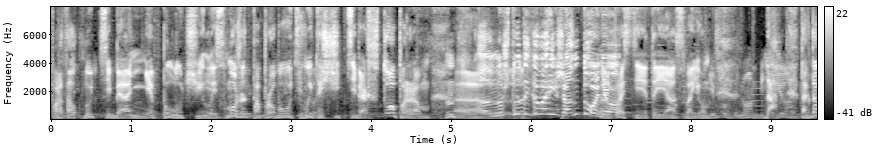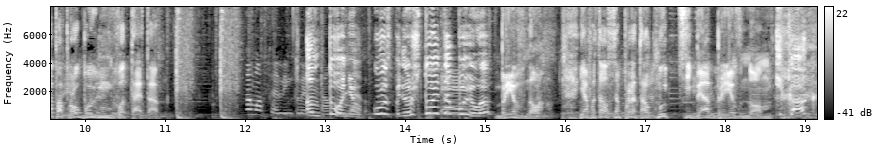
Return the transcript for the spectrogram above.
Протолкнуть тебя не получилось. Может попробовать вытащить тебя штопором? Э, А, Ну что ты говоришь, э, Антонио? Прости, это я о своем. Да, тогда попробуем вот это. Антонио, господи, ну что это было? Бревно. Я пытался протолкнуть тебя бревном. И как?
